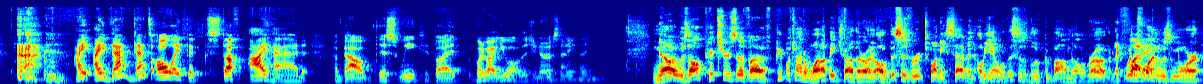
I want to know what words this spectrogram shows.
I, I that that's all like the stuff I had about this week. But what about you all? Did you notice anything? No, it was all pictures of uh, people trying to one up each other on, oh, this is Route 27. Oh, yeah, well, this is Lucabaugh Mill Road. Like, which Flooding. one was more?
